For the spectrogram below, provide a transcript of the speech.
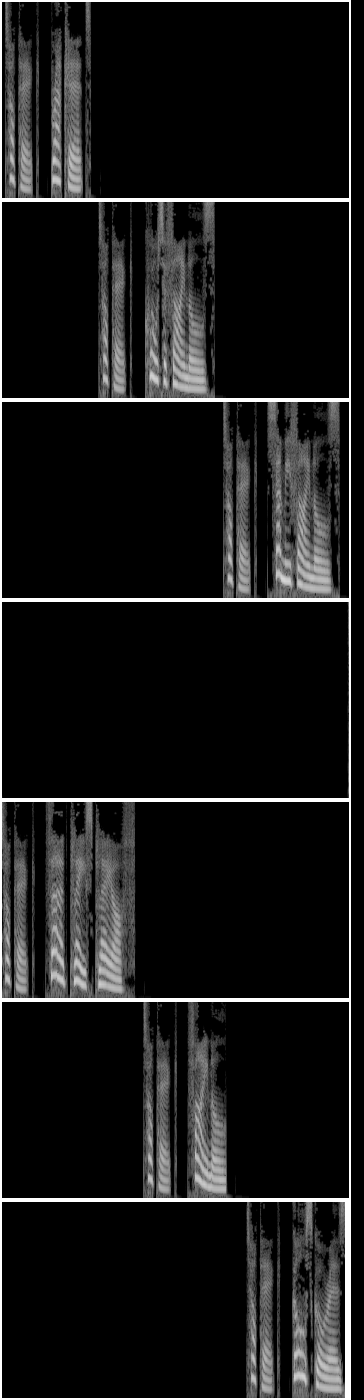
Topic. Bracket Topic: Quarterfinals. Topic: Semifinals. Topic: Third place playoff. Topic: Final. Topic: Goalscorers.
